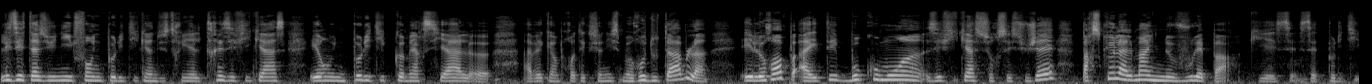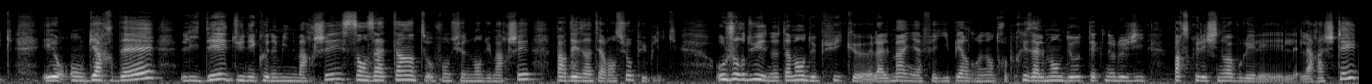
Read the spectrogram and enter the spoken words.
Les États-Unis font une politique industrielle très efficace et ont une politique commerciale euh, avec un protectionnisme redoutable. Et l'Europe a été beaucoup moins efficace sur ces sujets parce que l'Allemagne ne voulait pas qui est cette politique. Et on gardait l'idée d'une économie de marché sans atteinte au fonctionnement du marché par des interventions publiques. Aujourd'hui, et notamment depuis que l'Allemagne a failli perdre une entreprise allemande de haute technologie parce que les Chinois voulaient la racheter,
